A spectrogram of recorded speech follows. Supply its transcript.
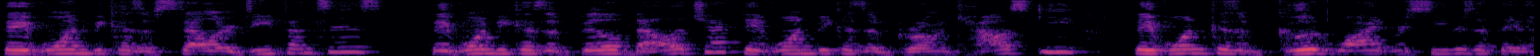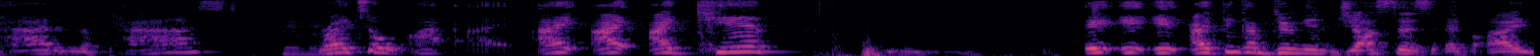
They've won because of stellar defenses. They've won because of Bill Belichick. They've won because of Gronkowski. They've won because of good wide receivers that they've had in the past. Mm-hmm. Right? So I, I, I, I can't. It, it, it, I think I'm doing injustice if I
